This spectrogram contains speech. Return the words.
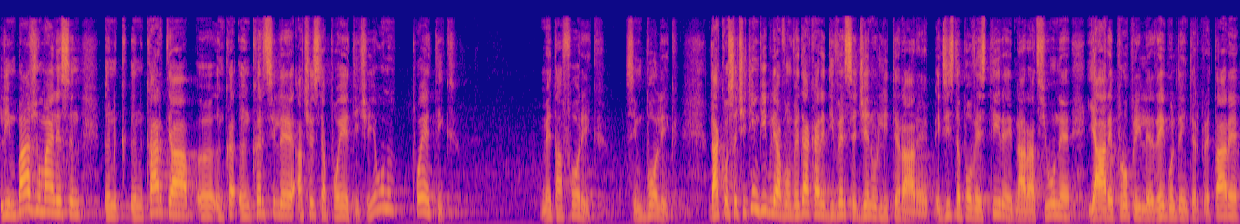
limbajul, mai ales în, în, în, cartea, uh, în, în cărțile acestea poetice, e unul poetic, metaforic simbolic. Dacă o să citim Biblia, vom vedea că are diverse genuri literare. Există povestire, narațiune, ea are propriile reguli de interpretare,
